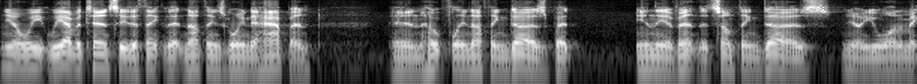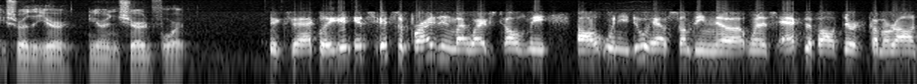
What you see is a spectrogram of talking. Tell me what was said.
you know, we, we have a tendency to think that nothing's going to happen, and hopefully nothing does. But in the event that something does, you know, you want to make sure that you're you're insured for it. Exactly. It, it's it's surprising. My wife tells me uh, when you do have something uh, when it's active out there, come around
